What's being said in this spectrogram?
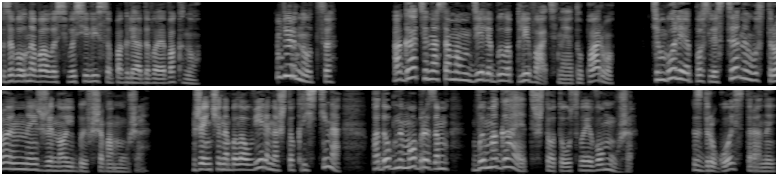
заволновалась Василиса, поглядывая в окно. Вернуться. Агате на самом деле было плевать на эту пару, тем более после сцены, устроенной женой бывшего мужа. Женщина была уверена, что Кристина подобным образом вымогает что-то у своего мужа. С другой стороны,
